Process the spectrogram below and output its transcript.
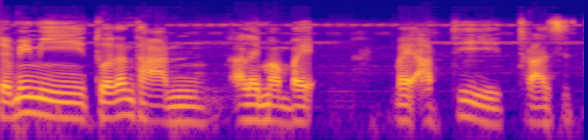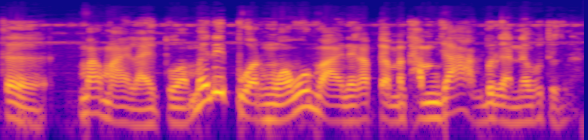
จะไม่มีตัวต้านทานอะไรมาใบใบอัดที่ทรานซิสเตอร์มากมายหลายตัว ไม่ได้ปวดหัววุ่นวายนะครับ แต่มันทำยากเหมือนกันนะพูดถึงนะ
